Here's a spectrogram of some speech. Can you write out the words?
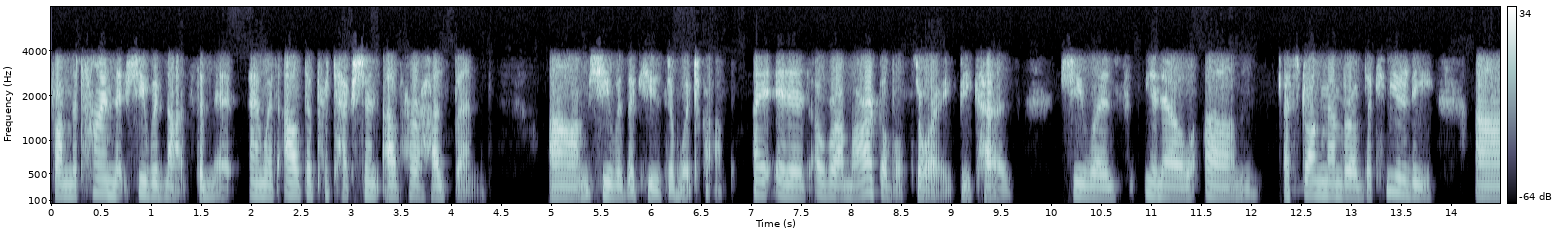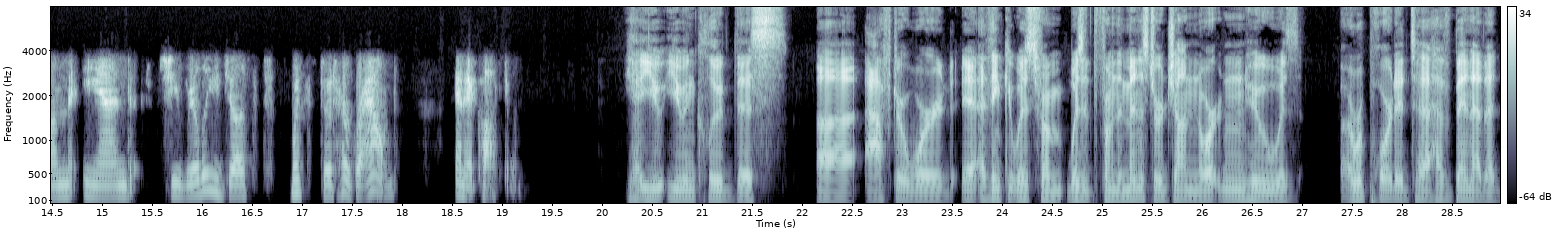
from the time that she would not submit and without the protection of her husband. Um, she was accused of witchcraft. It is a remarkable story because she was, you know, um, a strong member of the community, um, and she really just withstood her ground, and it cost her. Yeah, you you include this uh, afterward. I think it was from was it from the minister John Norton who was reported to have been at a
